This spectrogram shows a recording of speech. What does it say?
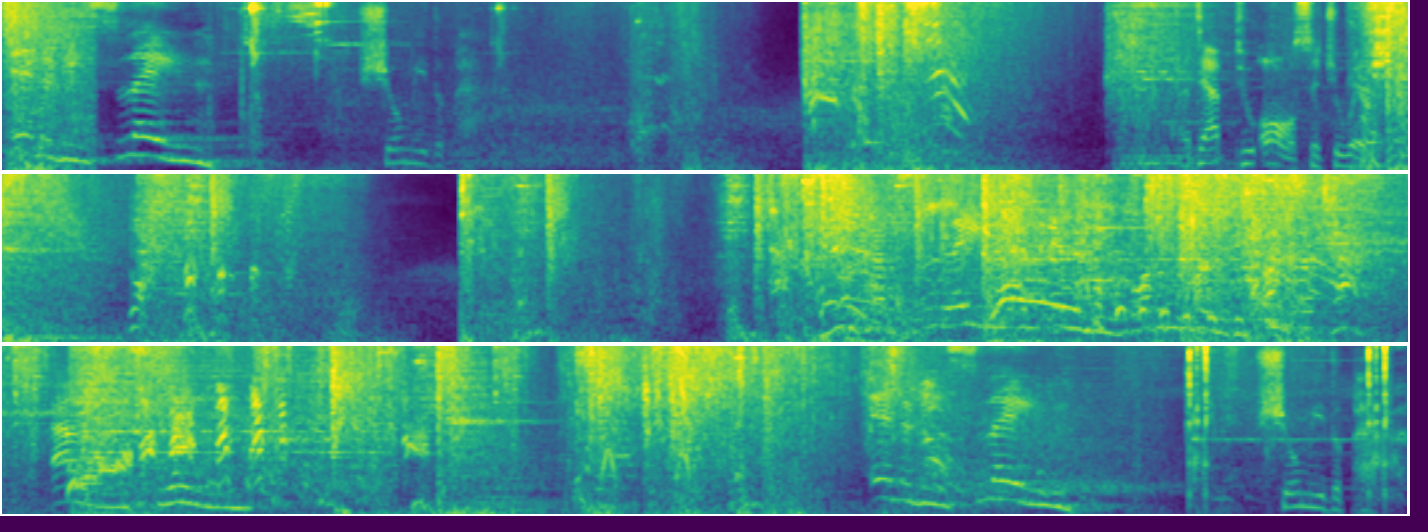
Enemy slain. Show me the path. Adapt to all situations. Show me the path.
